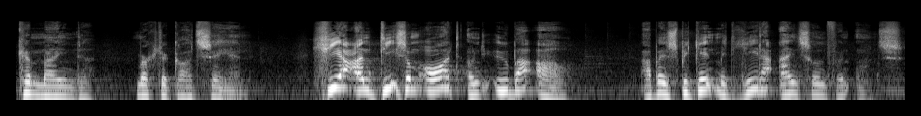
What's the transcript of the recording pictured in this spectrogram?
Gemeinde möchte Gott sehen. Hier an diesem Ort und überall. Aber es beginnt mit jeder einzelnen von uns.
